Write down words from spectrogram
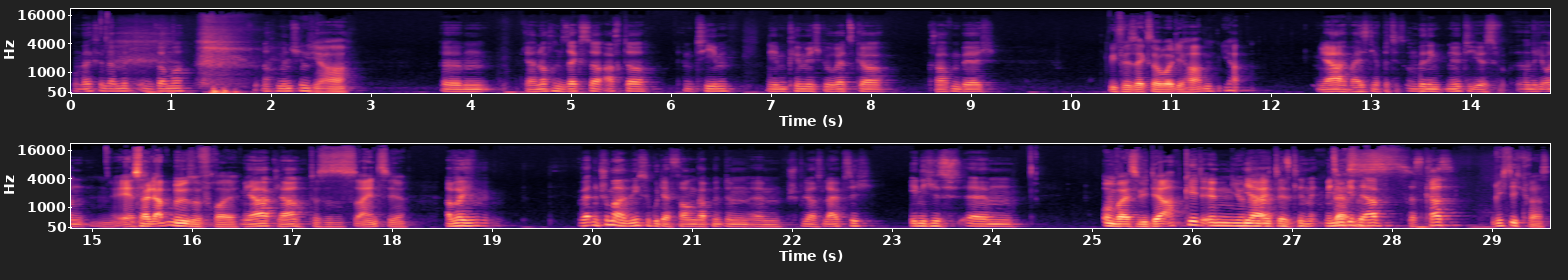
und wechselt damit im Sommer nach München. Ja, Ähm, ja, noch ein Sechser, Achter im Team, neben Kimmich, Goretzka, Grafenberg. wie viel Sechser wollt ihr haben? Ja. Ja, weiß nicht, ob das jetzt unbedingt nötig ist. Auch- Er ist halt ablösefrei. Ja, klar. Das ist das Einzige. Aber ich, wir hatten schon mal nicht so gute Erfahrungen gehabt mit einem ähm, Spieler aus Leipzig. Ähnliches, ähm, Und weißt du, wie der abgeht in United? ja, das, wenn Das geht der ab, ist das ist krass. Richtig krass.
